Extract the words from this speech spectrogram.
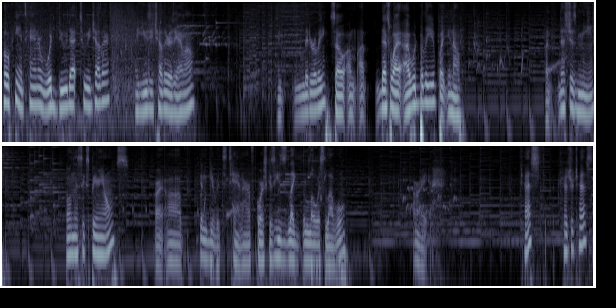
Kobe and Tanner would do that to each other. Like, use each other as ammo. Like, literally. So, um, uh, that's why I would believe, but you know. But that's just me. Bonus experience. Alright, uh, gonna give it to Tanner, of course, because he's like the lowest level. Alright. Chest? Treasure chest?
